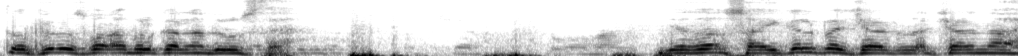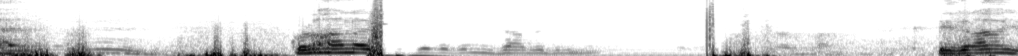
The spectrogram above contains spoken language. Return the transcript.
تو پھر اس پر عمل کرنا درست ہے۔ جیسا سائیکل پہ چڑھنا ہے۔ قرآن سے تو کہیں ثابت نہیں۔ لیکن آج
